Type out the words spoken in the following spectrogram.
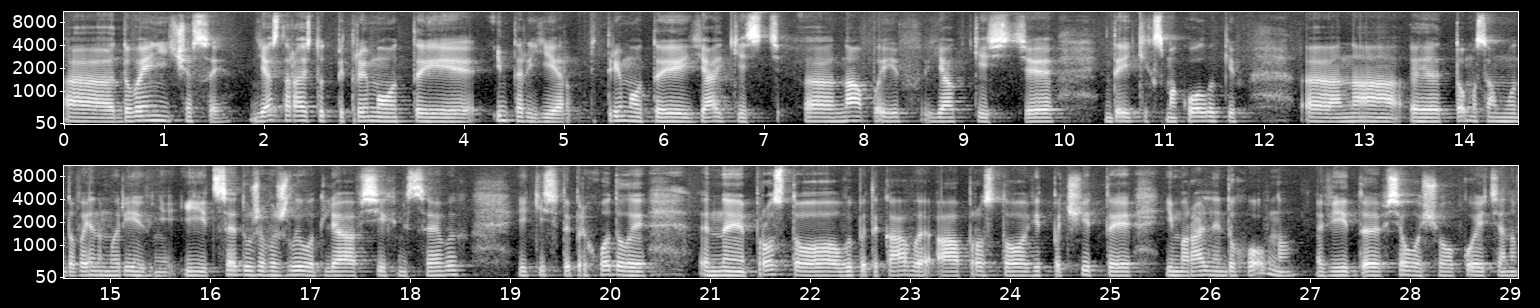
е, довоєнні часи. Я стараюсь тут підтримувати інтер'єр, підтримувати якість е, напоїв, якість е, деяких смаколиків на е, тому самому довоєнному рівні. І це дуже важливо для всіх місцевих, які сюди приходили не просто випити кави, а просто відпочити і морально, і духовно від е, всього, що коїться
